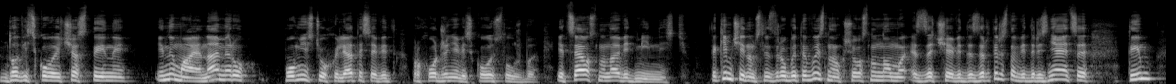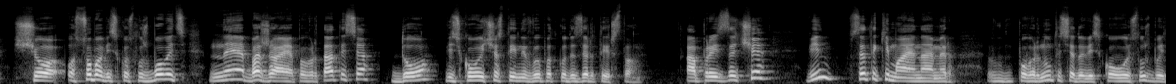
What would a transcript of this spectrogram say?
до військової частини і не має наміру повністю ухилятися від проходження військової служби. І це основна відмінність. Таким чином, слід зробити висновок, що в основному СЗЧ від дезертирства відрізняється тим, що особа військовослужбовець не бажає повертатися до військової частини в випадку дезертирства. А при СЗЧ він все-таки має намір повернутися до військової служби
